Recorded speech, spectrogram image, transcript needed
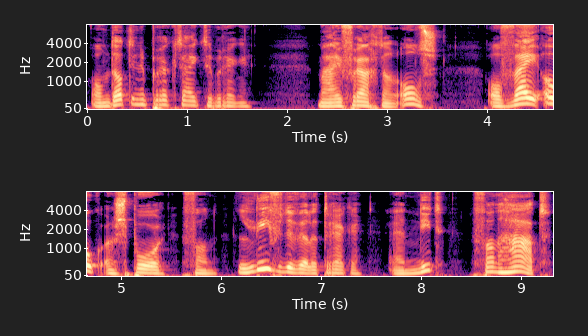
om dat in de praktijk te brengen. Maar hij vraagt aan ons of wij ook een spoor van liefde willen trekken en niet van haat.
